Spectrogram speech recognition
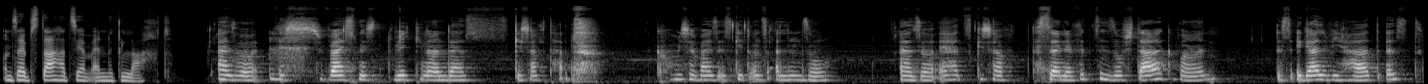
und selbst da hat sie am Ende gelacht. Also ich weiß nicht, wie Kinan das geschafft hat. Komischerweise, es geht uns allen so. Also er hat es geschafft, dass seine Witze so stark waren, dass egal wie hart ist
